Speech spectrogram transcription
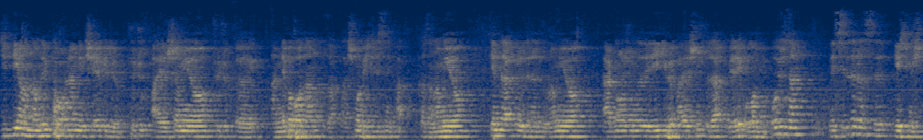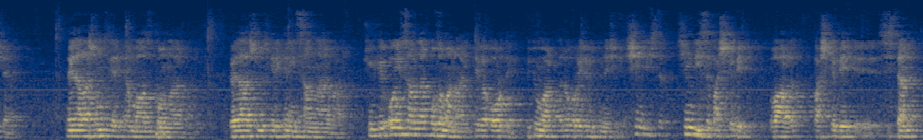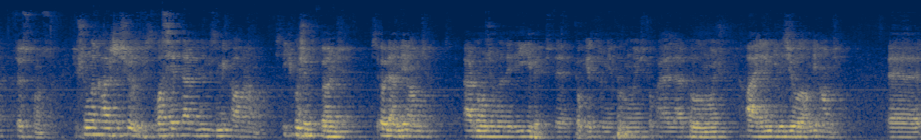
ciddi anlamda bir problem yaşayabiliyor. Çocuk ayrışamıyor, çocuk e, anne babadan uzaklaşma becerisini kazanamıyor, kendi ayakları üzerine duramıyor. Erdoğan Hocam'ın da dediği gibi özel bir birey olamıyor. O yüzden nesiller arası geçmişte vedalaşmamız gereken bazı konular var. Vedalaşmamız gereken insanlar var. Çünkü o insanlar o zaman aitti ve orada. Bütün varlıkları orayla bütünleşmiş. Şimdi işte şimdi ise başka bir varlık, başka bir e, sistem söz konusu. Şununla karşılaşıyoruz biz. Vasiyetler dediğimiz bizim bir kavram var. İşte iki kuşak önce işte ölen bir amca. Erdoğan Hocam'ın da dediği gibi işte çok yatırım yapılmış, çok hayaller kurulmuş, ailenin geleceği olan bir amca. Ee,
